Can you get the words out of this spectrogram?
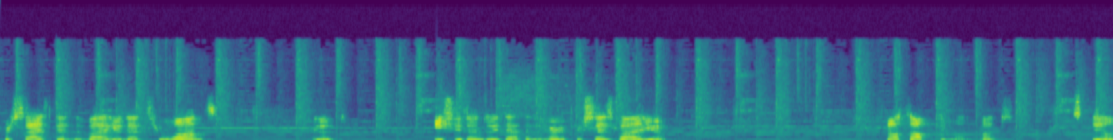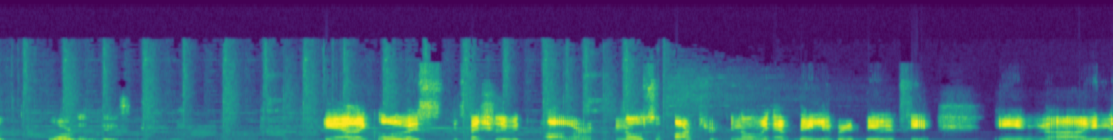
precisely at the value that you want, good. If you don't do it at a very precise value, not optimal, but still more than this yeah like always especially with power and also heart rate you know we have daily variability in uh, in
